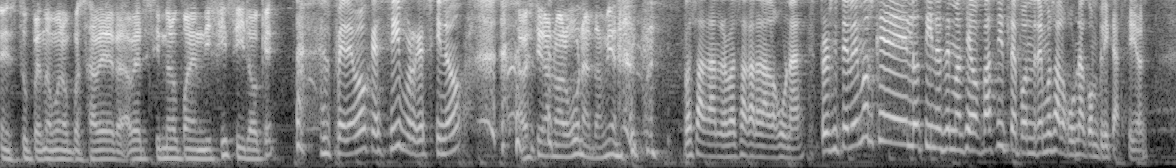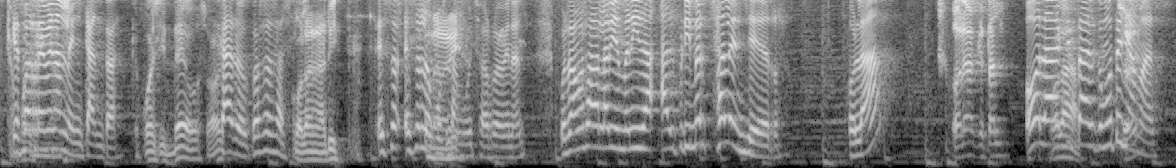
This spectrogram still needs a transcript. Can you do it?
Estupendo. Bueno, pues a ver, a ver si me lo ponen difícil o qué. Esperemos que sí, porque si no, A ver si gano alguna también. vas a ganar, vas a ganar alguna. Pero si te vemos que lo tienes demasiado fácil, te pondremos alguna complicación. Que eso a. Revenant le encanta. Que juegue sin dedos, ¿vale? Claro, cosas así. Con la nariz. Eso, eso le gusta nariz. mucho a Revenant. Pues vamos a dar la bienvenida al primer Challenger. ¿Hola? Hola, ¿qué tal? Hola, Hola. ¿qué tal? ¿Cómo te Soy- llamas?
